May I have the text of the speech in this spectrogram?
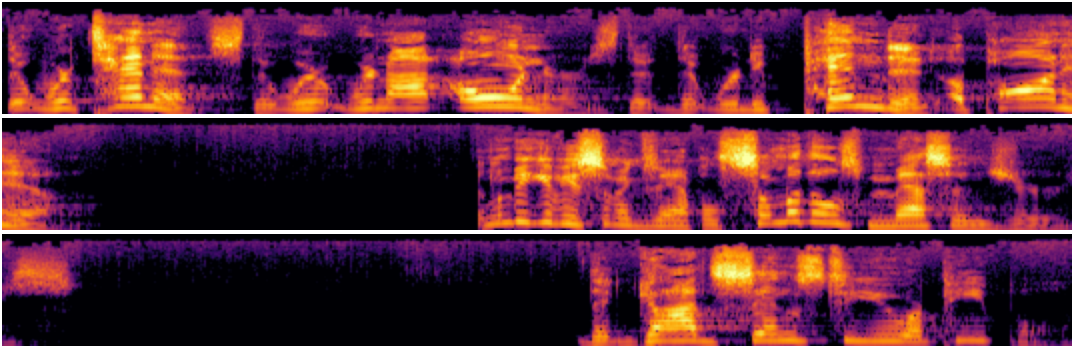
that we're tenants, that we're, we're not owners, that, that we're dependent upon Him. And let me give you some examples. Some of those messengers that God sends to you are people.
